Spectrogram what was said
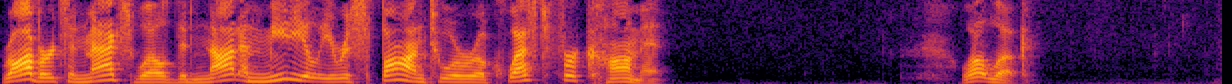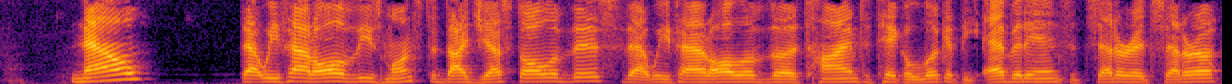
Roberts and Maxwell did not immediately respond to a request for comment. Well, look. Now that we've had all of these months to digest all of this, that we've had all of the time to take a look at the evidence, etc., etc.,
